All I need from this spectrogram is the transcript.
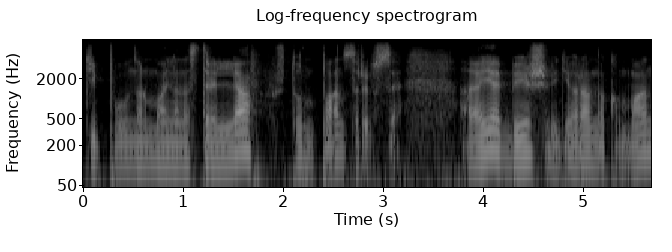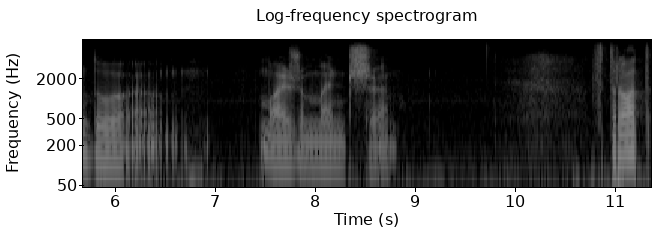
типу, нормально настріляв, штурм панцир і все. А я більш відіграв на команду е, майже менше втрат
